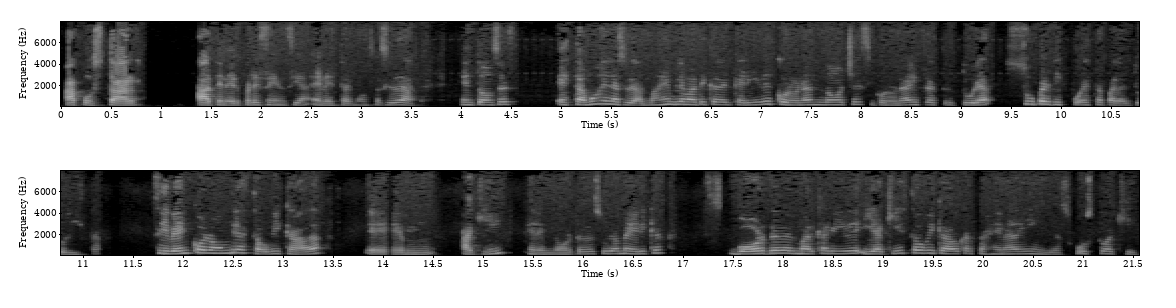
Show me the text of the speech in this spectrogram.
apostar a tener presencia en esta hermosa ciudad. Entonces, estamos en la ciudad más emblemática del Caribe con unas noches y con una infraestructura súper dispuesta para el turista. Si ven, Colombia está ubicada em, aquí en el norte de Sudamérica, borde del Mar Caribe, y aquí está ubicado Cartagena de Indias, justo aquí.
